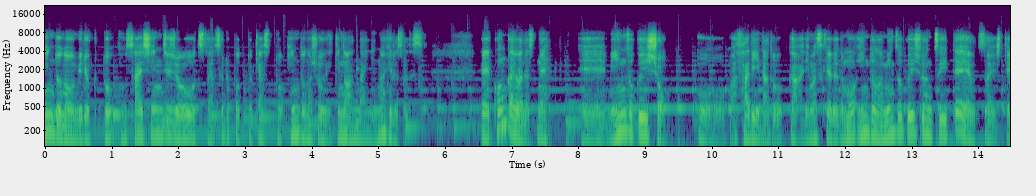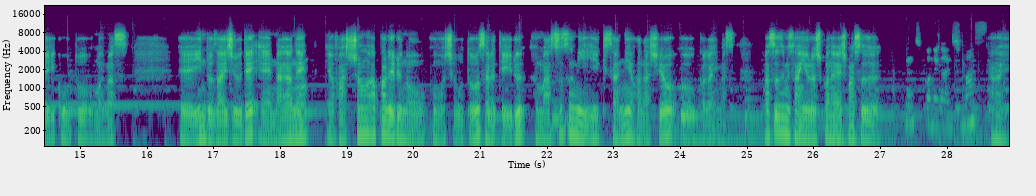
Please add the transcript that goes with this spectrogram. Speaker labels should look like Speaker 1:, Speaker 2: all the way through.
Speaker 1: インドの魅力と最新事情をお伝えするポッドキャスト、インドの衝撃の案内人の広瀬です。えー、今回はですね、えー、民族衣装、ま、サリーなどがありますけれども、インドの民族衣装についてお伝えしていこうと思います。え、インド在住で、え長年、ファッションアパレルの仕事をされている増住ゆきさんにお話を伺います。増住さんよろしくお願いします。
Speaker 2: よろしくお願いします。
Speaker 1: はい。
